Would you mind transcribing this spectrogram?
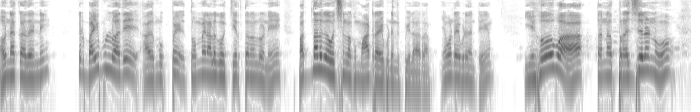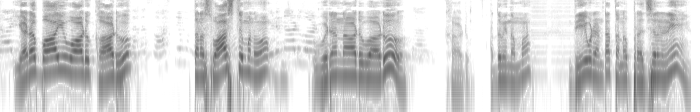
అవునా కాదండి? ఇక్కడ బైబిల్లో అదే ముప్పై తొంభై నాలుగో కీర్తనలోనే పద్నాలుగో వచ్చిన ఒక మాట రాయబడింది పిల్లారా. ఏమని రాయబడింది అంటే యహోవా తన ప్రజలను ఎడబాయువాడు కాడు తన స్వాస్థ్యమును విడనాడువాడు కాడు. అర్థమైందమ్మా? దేవుడు అంట తన ప్రజలని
